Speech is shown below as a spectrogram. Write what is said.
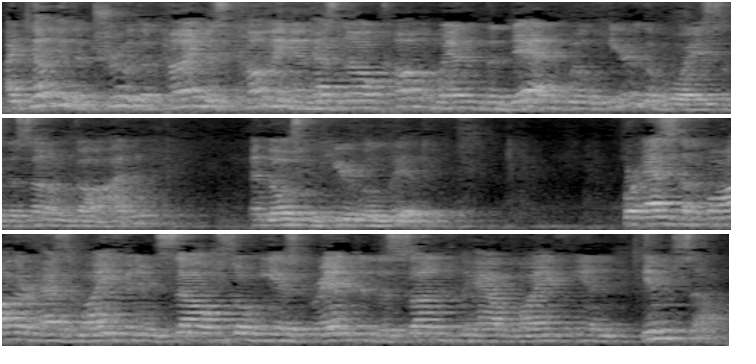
I tell you the truth, the time is coming and has now come when the dead will hear the voice of the Son of God, and those who hear will live. For as the Father has life in himself, so he has granted the Son to have life in himself.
